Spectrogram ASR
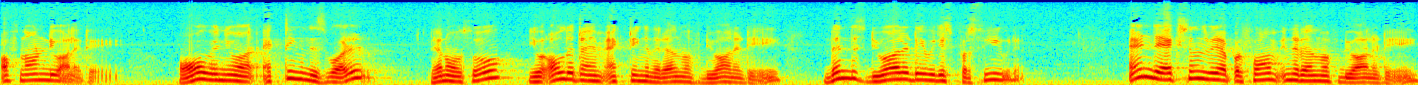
of non-duality? Or when you are acting in this world, then also you are all the time acting in the realm of duality, then this duality which is perceived and the actions which are performed in the realm of duality,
